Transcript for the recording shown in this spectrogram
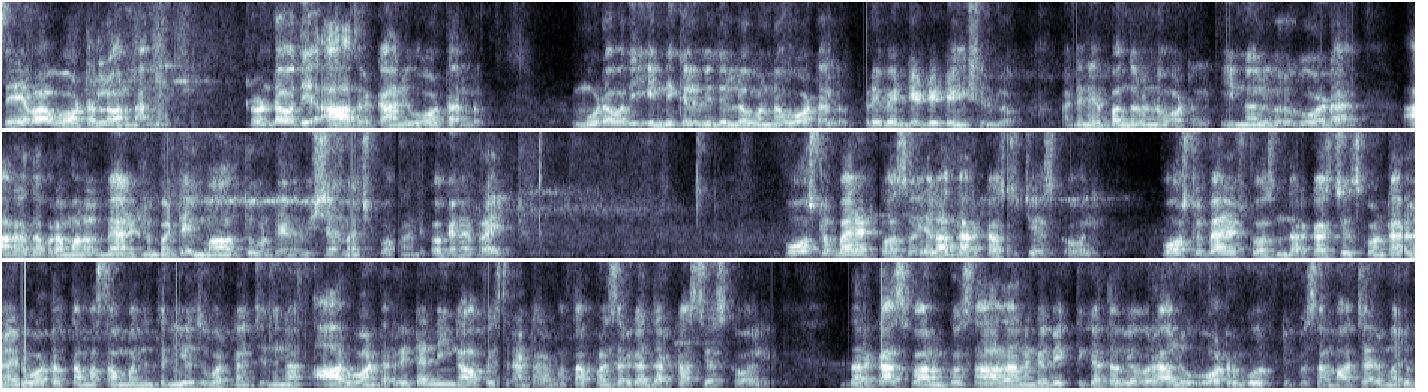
సేవా ఓటర్లు అన్నాను. రెండవది ఆధార్ కాని ఓటర్లు. మూడవది ఎన్నికల విధుల్లో ఉన్న ఓటర్లు. ప్రివెంటివ్ డిటెన్షన్లో అంటే నిర్బంధంలో ఉన్న ఓటర్లు. ఈ నలుగురు కూడా అర్హత ప్రమాణాలు బ్యాలెట్లను బట్టి మారుతూ ఉంటాయి అనే విషయాన్ని మర్చిపోకండి. ఓకేనా? రైట్. పోస్టల్ బ్యాలెట్ కోసం ఎలా దరఖాస్తు చేసుకోవాలి? పోస్టల్ బ్యాలెట్ కోసం దరఖాస్తు చేసుకుంటే అర్హులైన ఓటర్ తమ సంబంధిత నియోజకవర్గానికి చెందిన ఆర్ఓ అంటారు రిటర్నింగ్ ఆఫీసర్ అంటారమ్మ తప్పనిసరిగా దరఖాస్తు చేసుకోవాలి. దరఖాస్తు ఫారంకు సాధారణంగా వ్యక్తిగత వివరాలు ఓటర్ గుర్తింపు సమాచారం మరియు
